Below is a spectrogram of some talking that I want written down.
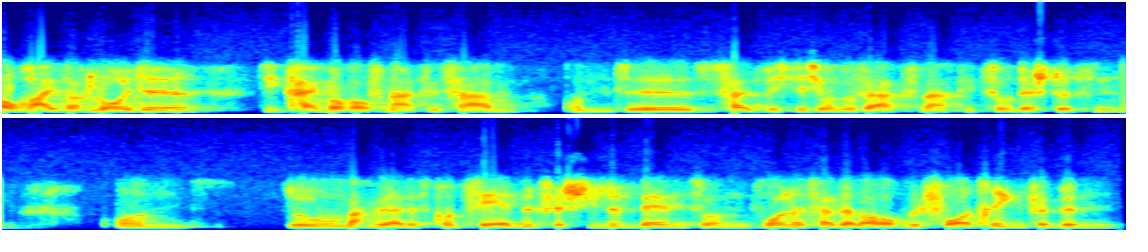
auch einfach Leute, die keinen Bock auf Nazis haben. Und äh, es ist halt wichtig, unseres Erachtens nach, die zu unterstützen. Und so machen wir halt das Konzert mit verschiedenen Bands und wollen das halt aber auch mit Vorträgen verbinden.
